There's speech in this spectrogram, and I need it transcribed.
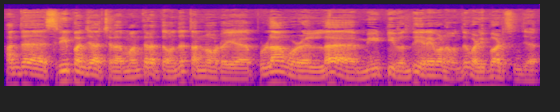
அந்த ஸ்ரீபஞ்சாட்சர மந்திரத்தை வந்து தன்னுடைய புல்லாங்குழலில் மீட்டி வந்து இறைவனை வந்து வழிபாடு செஞ்சார்.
